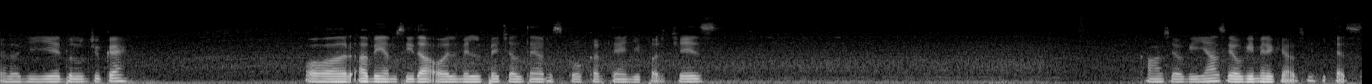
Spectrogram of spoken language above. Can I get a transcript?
चलो जी, ये धुल चुका है। और अभी हम सीधा ऑयल मिल पे चलते हैं और इसको करते हैं जी परचेज़ कहाँ से होगी? यहाँ से होगी मेरे ख्याल से यस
